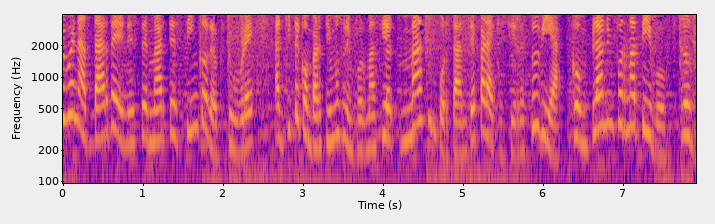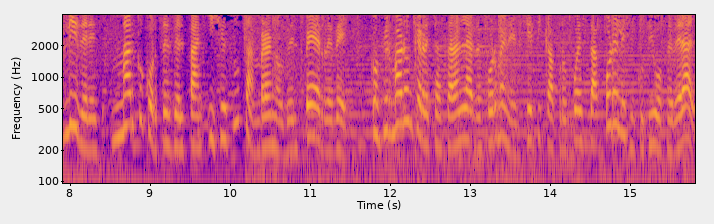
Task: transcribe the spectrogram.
Muy buena tarde en este martes 5 de octubre. Aquí te compartimos la información más importante para que cierres tu día con plano informativo. Los líderes Marco Cortés del PAN y Jesús Zambrano del PRD confirmaron que rechazarán la reforma energética propuesta por el Ejecutivo Federal,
